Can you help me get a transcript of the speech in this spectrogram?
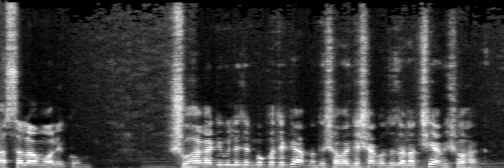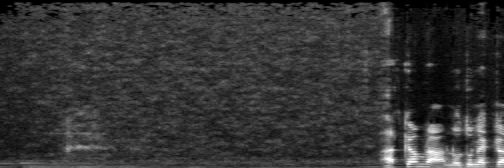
আসসালামু আলাইকুম। সোহাগ আইটি ভিলেজের পক্ষ থেকে আপনাদের সবাইকে স্বাগত জানাচ্ছি, আমি সোহাগ। আজকে আমরা নতুন একটা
